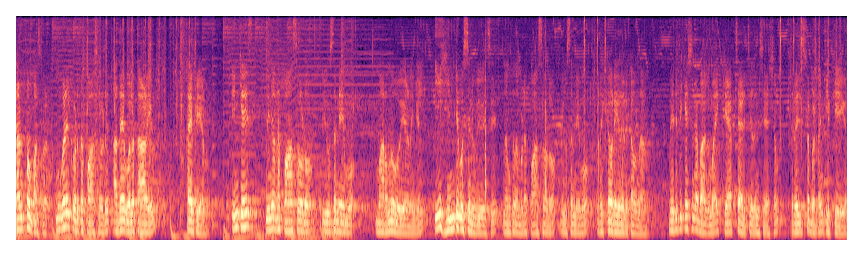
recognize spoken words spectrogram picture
കൺഫേം പാസ്വേഡ് മുകളിൽ കൊടുത്ത പാസ്വേഡ് അതേപോലെ താഴെയും ടൈപ്പ് ചെയ്യണം. ഇൻ കേസ് നിങ്ങളുടെ പാസ്വേഡോ യൂസർ നെയിമോ മറന്നു പോവുകയാണെങ്കിൽ ഈ ഹിൻഡ് ക്വസ്റ്റ്യൻ ഉപയോഗിച്ച് നമുക്ക് നമ്മുടെ പാസ്വേഡോ യൂസർ നെയിമോ റിക്കവർ ചെയ്തെടുക്കാവുന്നതാണ്. വെരിഫിക്കേഷന്റെ ഭാഗമായി ക്യാപ്ച അടിച്ചതിന് ശേഷം രജിസ്റ്റർ ബട്ടൺ ക്ലിക്ക് ചെയ്യുക.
